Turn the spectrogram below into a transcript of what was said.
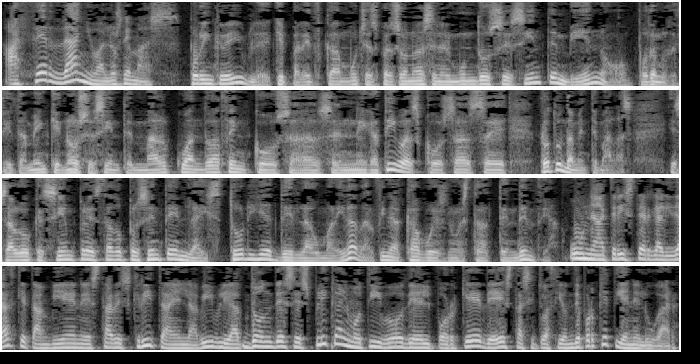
a hacer daño a los demás. Por increíble que parezca, muchas personas en el mundo se sienten bien, o podemos decir también que no se sienten mal cuando hacen cosas negativas, cosas eh, rotundamente malas. Es algo que siempre ha estado presente en la historia de la humanidad. Al fin y al cabo es nuestra tendencia. Una triste realidad que también está descrita en la Biblia, donde se explica el motivo del porqué de esta situación, de por qué tiene lugar.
